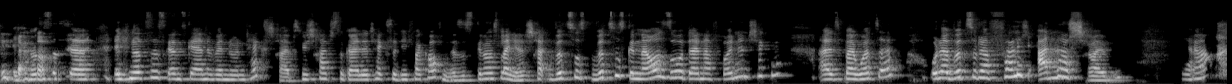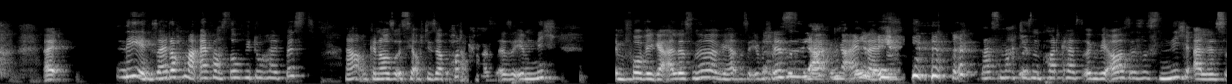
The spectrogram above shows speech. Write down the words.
Ich Ja. nutze das ja, ich nutze das ganz gerne, wenn du einen Text schreibst. Wie schreibst du geile Texte, die verkaufen? Es ist genau das Gleiche. Schrei würdest du es würdest du es genauso deiner Freundin schicken als bei WhatsApp? Oder würdest du da völlig anders schreiben? Ja. Ja? Nee, sei doch mal einfach so, wie du halt bist. Ja, und genauso ist ja auch dieser Podcast. Also eben nicht im Vorwege alles, ne? Wir hatten es eben schon Das ist ja in der Einleitung. Was macht diesen Podcast irgendwie aus? Es ist nicht alles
